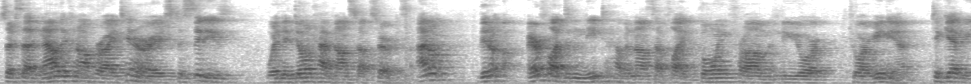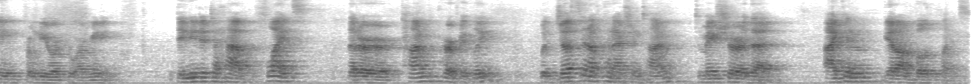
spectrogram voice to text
such that now they can offer itineraries to cities where they don't have nonstop service. I don't, they don't, Aeroflot didn't need to have a nonstop flight going from New York to Armenia to get me from New York to Armenia. They needed to have flights that are timed perfectly with just enough connection time to make sure that I can get on both planes.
